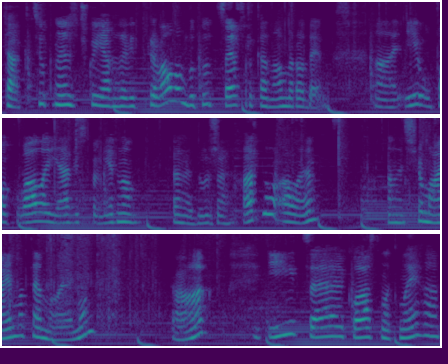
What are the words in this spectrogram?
Так, цю книжечку я вже відкривала, бо тут циферка номер один. А, і упакувала я відповідно це не дуже гарно, але що маємо, те маємо. Так. І це класна книга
